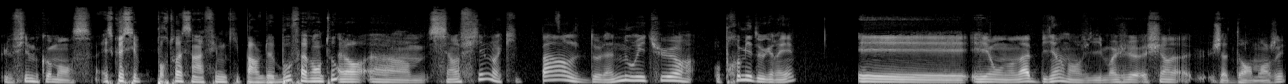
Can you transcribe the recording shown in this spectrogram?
le film commence. Est-ce que c'est pour toi c'est un film qui parle de bouffe avant tout? Alors euh, c'est un film qui parle de la nourriture au premier degré, et, et, on en a bien envie. Moi, j'adore manger.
